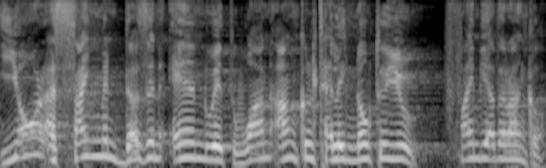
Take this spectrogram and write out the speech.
Your assignment doesn't end with one uncle telling no to you. Find the other uncle.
